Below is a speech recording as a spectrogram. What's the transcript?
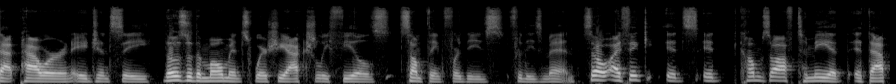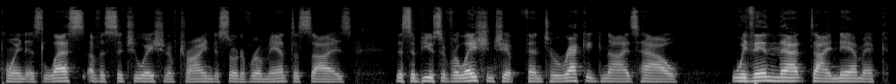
that power and agency those are the moments where she actually feels something for these for these men so i think it's it comes off to me at, at that point as less of a situation of trying to sort of romanticize this abusive relationship than to recognize how within that dynamic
